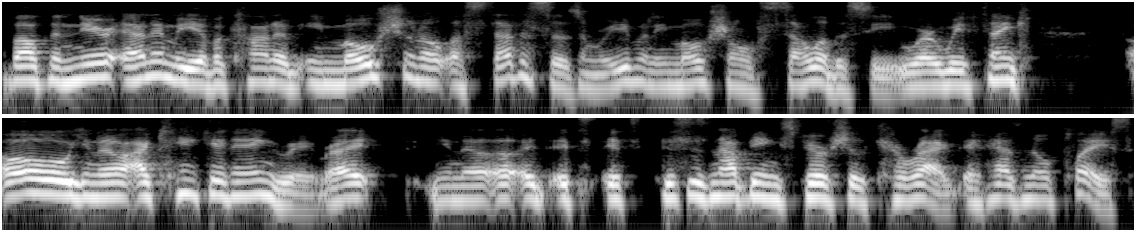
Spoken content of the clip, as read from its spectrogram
about the near enemy of a kind of emotional asceticism or even emotional celibacy, where we think, oh, you know, I can't get angry, right? You know, uh, it, it's it's this is not being spiritually correct. It has no place.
